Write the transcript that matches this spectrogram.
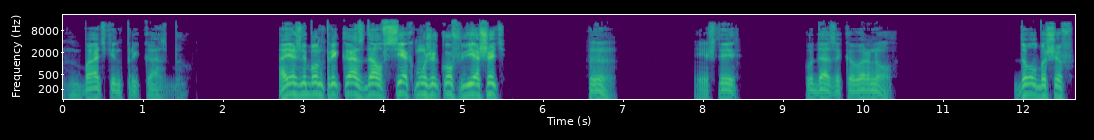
батькин приказ был. А ежели бы он приказ дал всех мужиков вешать? Хм, ишь ты, куда заковырнул? Долбышев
